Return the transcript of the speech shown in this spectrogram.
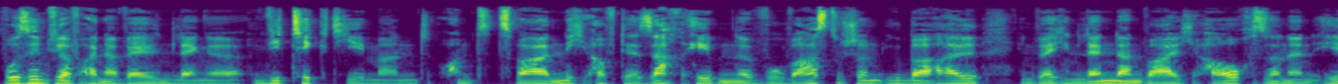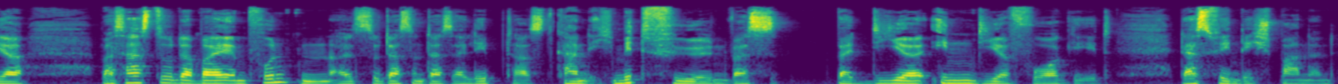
wo sind wir auf einer Wellenlänge? Wie tickt jemand? Und zwar nicht auf der Sachebene, wo warst du schon überall, in welchen Ländern war ich auch, sondern eher, was hast du dabei empfunden, als du das und das erlebt hast? Kann ich mitfühlen, was bei dir, in dir vorgeht. Das finde ich spannend.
